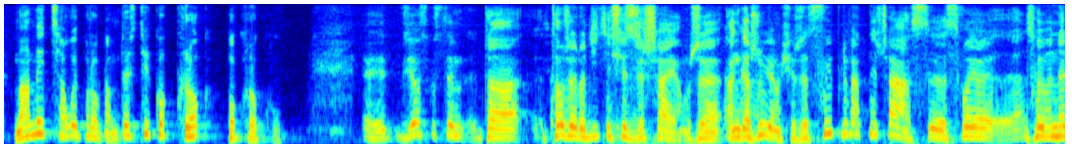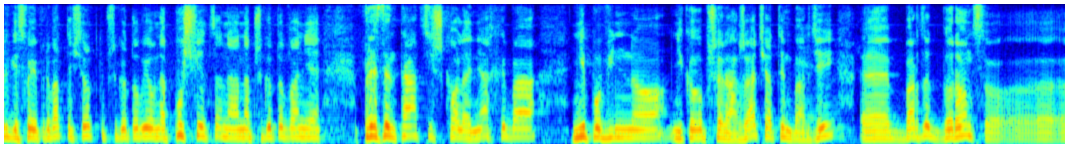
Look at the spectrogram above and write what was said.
Mamy cały program. To jest tylko krok po kroku. Y, W związku z tym ta, to, że rodzice się zrzeszają, że angażują się, że swój prywatny czas, y, swoje, swoją energię, swoje prywatne środki przygotowują na poświęcone na przygotowanie prezentacji, szkolenia, chyba nie powinno nikogo przerażać, a tym bardziej e, bardzo gorąco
